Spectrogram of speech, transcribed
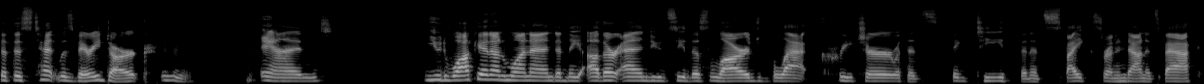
that this tent was very dark Mhm. and you'd walk in on one end and the other end you'd see this large black creature with its big teeth and its spikes running down its back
